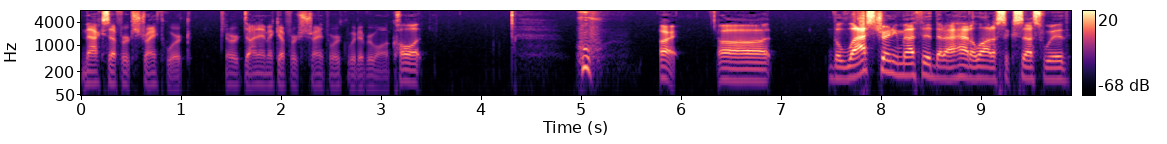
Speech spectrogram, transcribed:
max effort strength work or dynamic effort strength work, whatever you want to call it. Whew. All right. Uh, the last training method that I had a lot of success with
